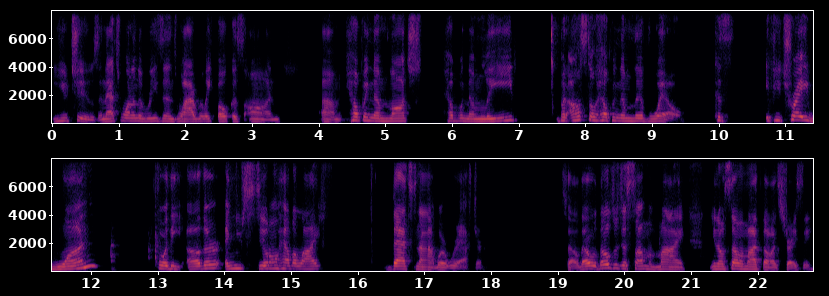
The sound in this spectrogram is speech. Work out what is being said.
you choose. And that's one of the reasons why I really focus on um, helping them launch, helping them lead, but also helping them live well. Because if you trade one for the other and you still don't have a life, that's not where we're after. So those, those are just some of my, you know, some of my thoughts, Tracy.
